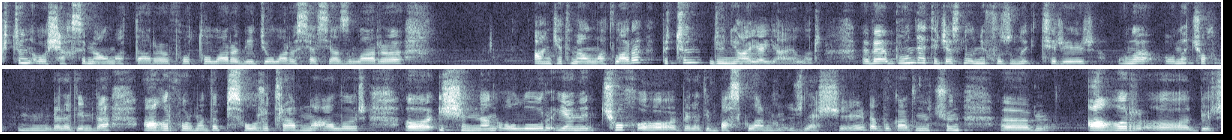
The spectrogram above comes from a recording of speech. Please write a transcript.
bütün o şəxsi məlumatları, fotoları, videoları, səs yazıları, anket məlumatları bütün dünyaya yayılır və bunun nəticəsində o nüfuzunu itirir, ona ona çox belə deyim də ağır formada psixoloji travma alır, işindən olur. Yəni çox belə deyim baskılarla üzləşir və bu qadın üçün ağır bir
